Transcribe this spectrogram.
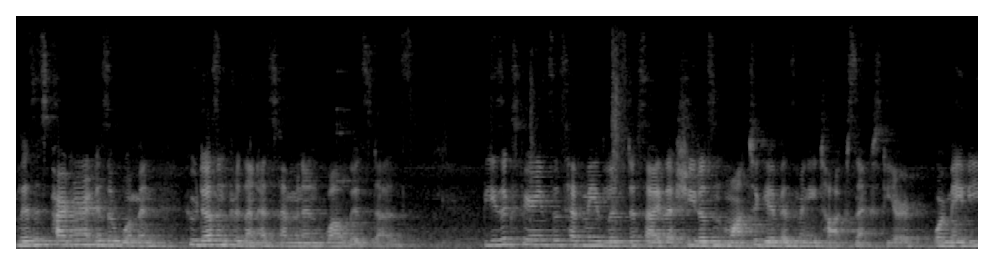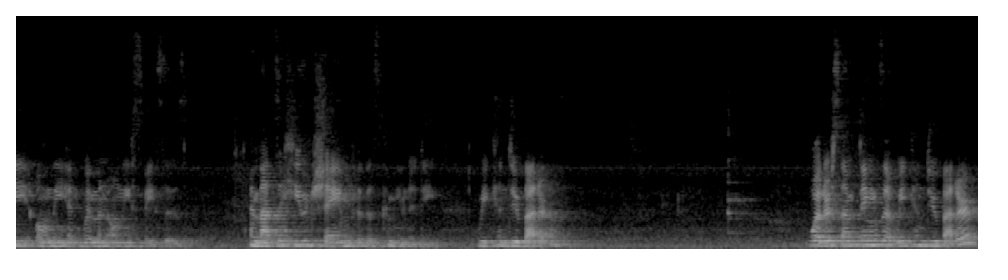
Liz's partner is a woman who doesn't present as feminine while Liz does. These experiences have made Liz decide that she doesn't want to give as many talks next year, or maybe only in women-only spaces. And that's a huge shame for this community. We can do better. What are some things that we can do better?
